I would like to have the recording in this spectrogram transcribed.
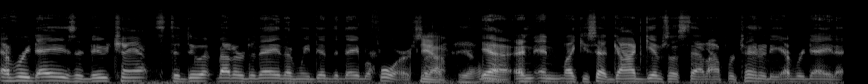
every day is a new chance to do it better today than we did the day before. So, Yeah. Yeah. Yeah, and, and like you said, God gives us that opportunity every day to.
